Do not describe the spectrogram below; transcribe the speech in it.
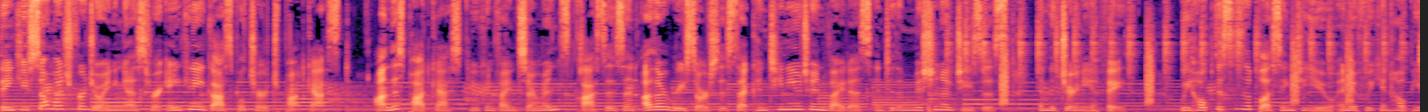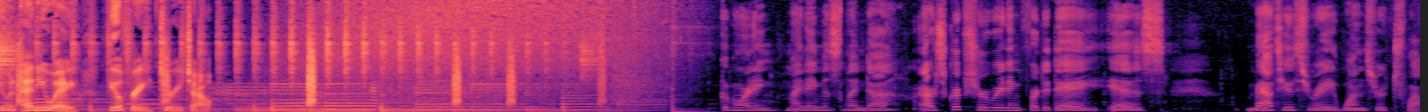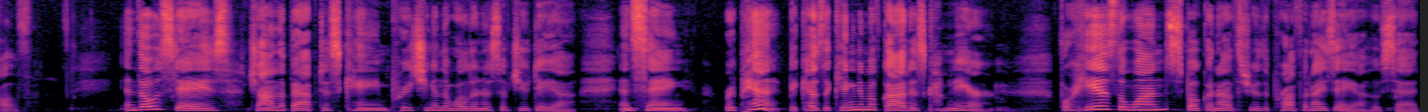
Thank you so much for joining us for Ankeny Gospel Church podcast. On this podcast, you can find sermons, classes, and other resources that continue to invite us into the mission of Jesus and the journey of faith. We hope this is a blessing to you, and if we can help you in any way, feel free to reach out. Good morning. My name is Linda. Our scripture reading for today is Matthew 3 1 through 12. In those days, John the Baptist came preaching in the wilderness of Judea and saying, Repent, because the kingdom of God has come near. For he is the one spoken of through the prophet Isaiah, who said,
